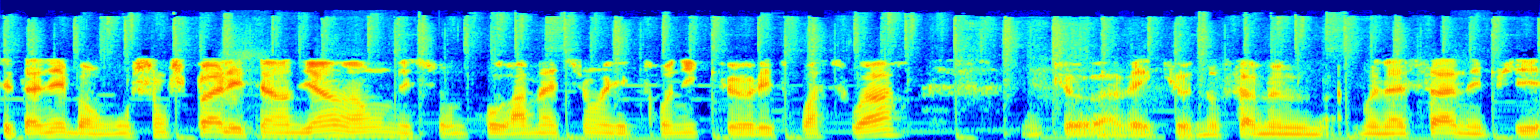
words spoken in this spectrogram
Cette année, bon, on change pas l'été indien, hein, on est sur une programmation électronique les trois soirs donc euh, avec nos fameux Monassan et puis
